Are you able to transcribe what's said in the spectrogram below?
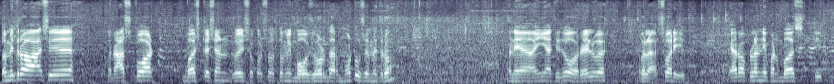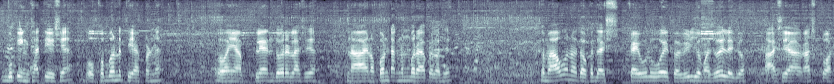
તો મિત્રો, આ છે રાજકોટ બસ સ્ટેશન, જોઈ શકો છો. તમે બહુ જોરદાર મોટું છે મિત્રો. અને અહીંયાથી જો રેલવે, ઓલા સોરી એરોપ્લેનની પણ બસ બુકિંગ થતી હશે. બહુ ખબર નથી આપણને. તો અહીંયા પ્લેન દોરેલા છે. આ એનો કોન્ટેક્ટ નંબર આપેલો છે. તમે આવો ને તો કદાચ કાંઈ ઓલું હોય તો વિડીયોમાં જોઈ લેજો. આ છે આ રાજકોટ.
